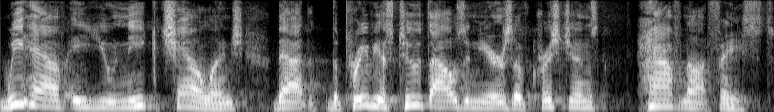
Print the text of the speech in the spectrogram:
we have a unique challenge that the previous 2,000 years of Christians have not faced.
